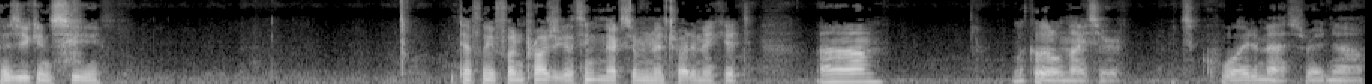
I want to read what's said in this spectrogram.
as you can see. Definitely a fun project. I think next I'm going to try to make it um, look a little nicer. It's quite a mess right now,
